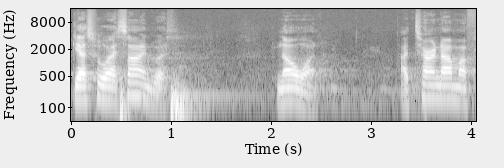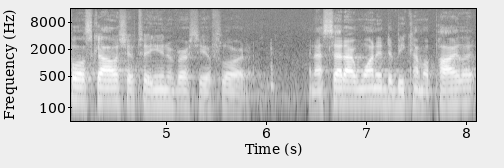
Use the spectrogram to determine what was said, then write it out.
guess who I signed with? No one. I turned down my full scholarship to the University of Florida. And I said I wanted to become a pilot.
